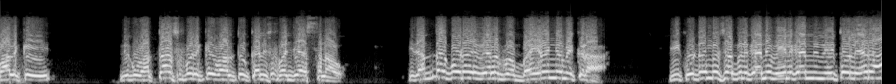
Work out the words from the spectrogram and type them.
వాళ్ళకి నీకు వత్తాసు పలికి వాళ్ళతో కలిసి పనిచేస్తున్నావు. ఇదంతా కూడా వీళ్ళ బహిరంగం ఇక్కడ. ఈ కుటుంబ సభ్యులు కానీ వీళ్ళు కానీ నీతో లేరా?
